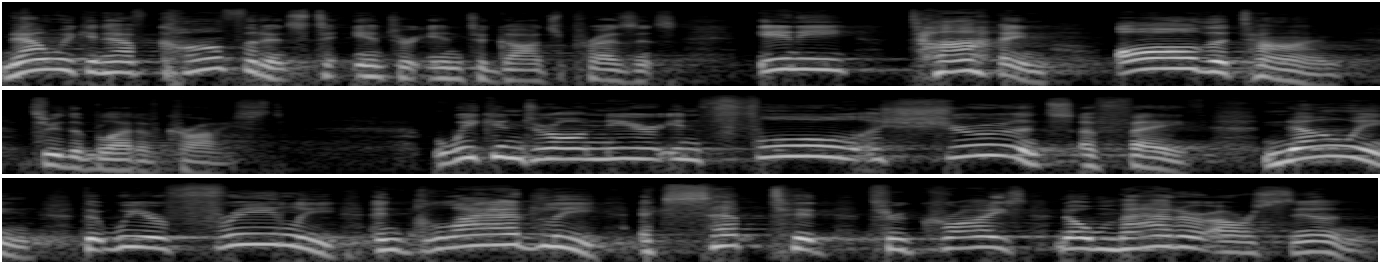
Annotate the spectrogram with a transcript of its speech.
Now we can have confidence to enter into God's presence any time, all the time, through the blood of Christ. We can draw near in full assurance of faith, knowing that we are freely and gladly accepted through Christ, no matter our sin.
